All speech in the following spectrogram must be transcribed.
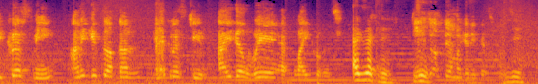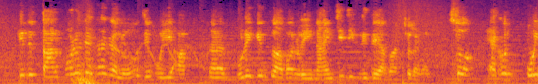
রিকোয়েস্ট মি আমি কিন্তু আপনার রিকোয়েস্টটি বাই ওয়ে অ্যাপ্লাই করেছি। এক্স্যাক্টলি জি। কিন্তু আপনি আমাকে রিকোয়েস্ট জি। কিন্তু তারপরে দেখা গেল যে ওই আপনারা ঘুরে কিন্তু আবার ওই নাইনটি ডিগ্রিতে আবার চলে গেল। সো এখন ওই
